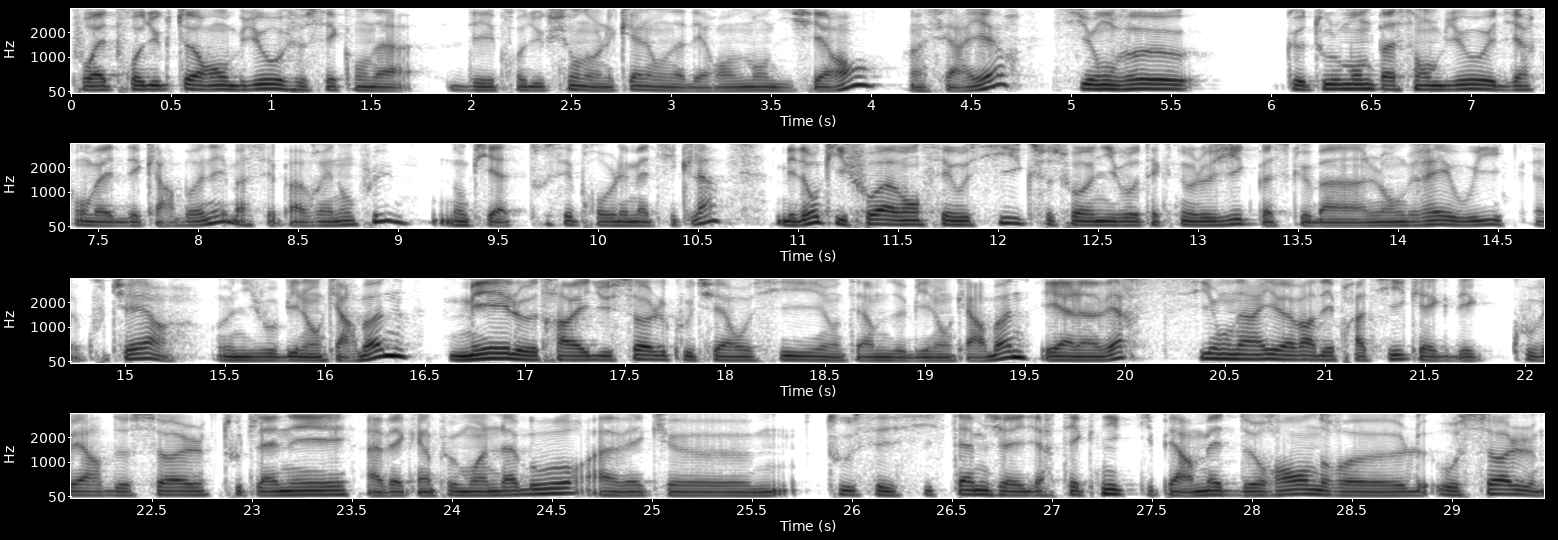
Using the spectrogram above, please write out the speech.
pour être producteur en bio, je sais qu'on a des productions dans lesquelles on a des rendements différents, inférieurs. Si on veut que tout le monde passe en bio et dire qu'on va être décarboné, bah, c'est pas vrai non plus. Donc il y a toutes ces problématiques-là. Mais donc il faut avancer aussi, que ce soit au niveau technologique, parce que ben, l'engrais, oui, euh, coûte cher au niveau bilan carbone, mais le travail du sol coûte cher aussi en termes de bilan carbone. Et à l'inverse, si on arrive à avoir des pratiques avec des couverts de sol toute l'année, avec un peu moins de labour, avec euh, tous ces systèmes, j'allais dire techniques, qui permettent de rendre euh, au sol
